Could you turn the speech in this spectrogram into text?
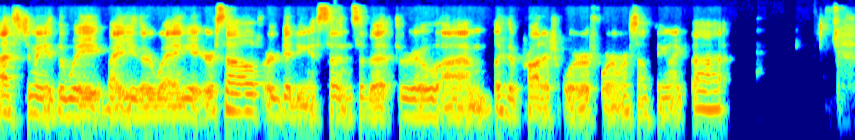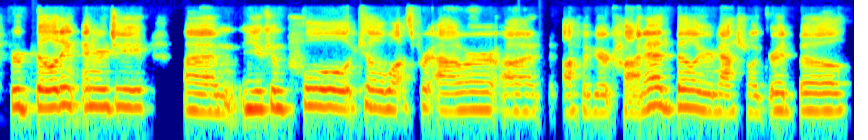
estimate the weight by either weighing it yourself or getting a sense of it through um, like the product order form or something like that. For building energy, um, you can pull kilowatts per hour on, off of your Con Ed bill, your national grid bill.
